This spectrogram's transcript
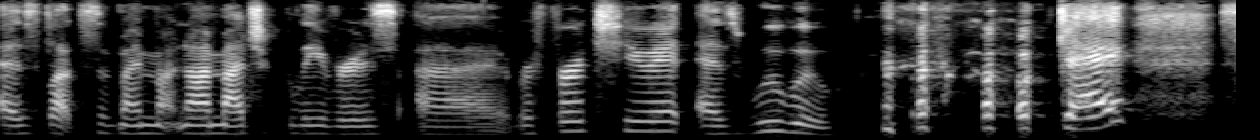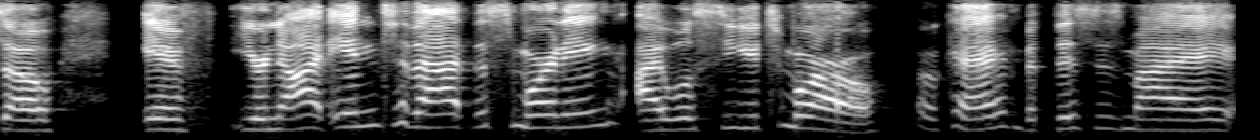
as lots of my non magic believers uh, refer to it as woo woo. okay? So if you're not into that this morning, I will see you tomorrow, okay? But this is my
